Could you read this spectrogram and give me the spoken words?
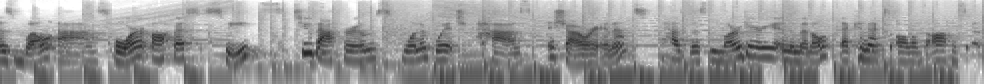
As well as four office suites, two bathrooms, one of which has a shower in it. It has this large area in the middle that connects all of the offices.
